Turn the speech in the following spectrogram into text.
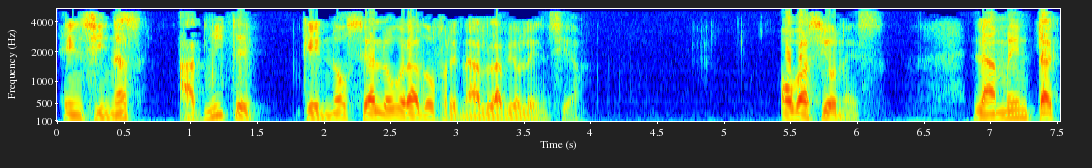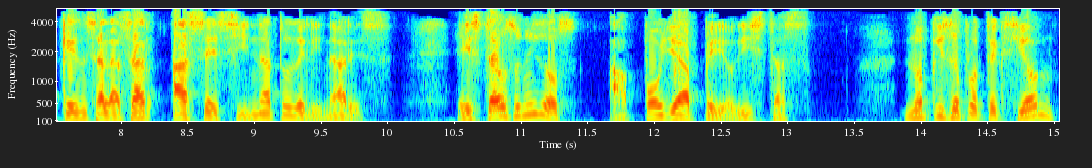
Encinas admite que no se ha logrado frenar la violencia. Ovaciones. Lamenta Ken Salazar asesinato de Linares. Estados Unidos apoya a periodistas. No quiso protección,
